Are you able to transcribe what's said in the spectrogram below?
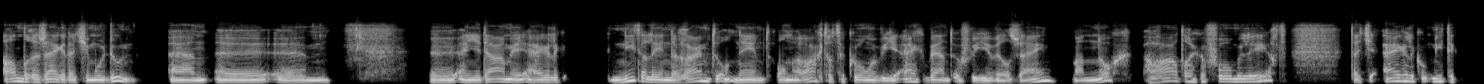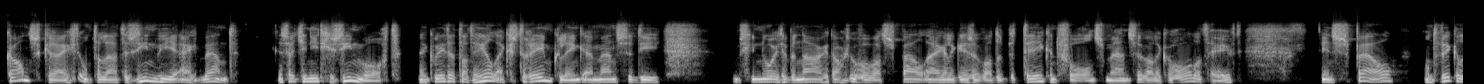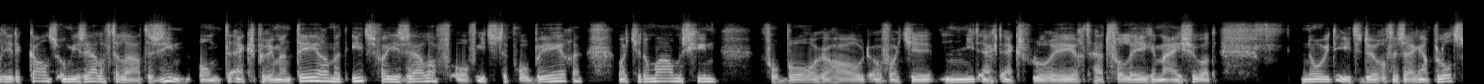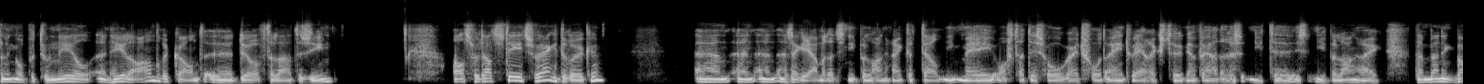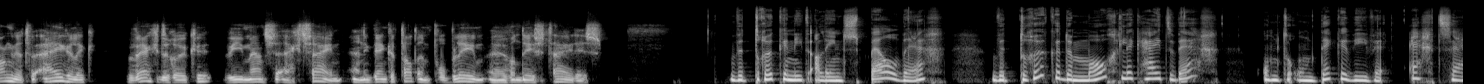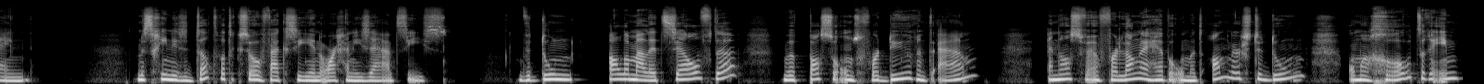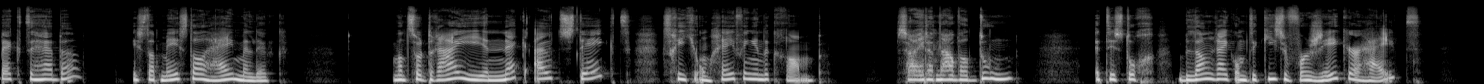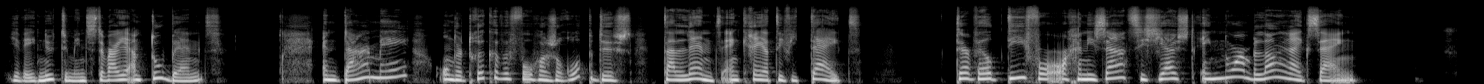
anderen zeggen dat je moet doen. En, uh, um, uh, en je daarmee eigenlijk niet alleen de ruimte ontneemt om erachter te komen wie je echt bent of wie je wil zijn, maar nog harder geformuleerd, dat je eigenlijk ook niet de kans krijgt om te laten zien wie je echt bent. Dus dat je niet gezien wordt. ik weet dat dat heel extreem klinkt en mensen die misschien nooit hebben nagedacht over wat spel eigenlijk is en wat het betekent voor ons mensen, welke rol het heeft. In spel ontwikkel je de kans om jezelf te laten zien, om te experimenteren met iets van jezelf of iets te proberen wat je normaal misschien verborgen houdt of wat je niet echt exploreert. Het verlegen meisje wat nooit iets durft te zeggen en plotseling op het toneel een hele andere kant uh, durft te laten zien. Als we dat steeds wegdrukken, en, en, en, en zeggen, ja, maar dat is niet belangrijk, dat telt niet mee, of dat is hooguit voor het eindwerkstuk en verder is het niet, uh, is het niet belangrijk. Dan ben ik bang dat we eigenlijk wegdrukken wie mensen echt zijn. En ik denk dat dat een probleem uh, van deze tijd is. We drukken niet alleen spel weg, we drukken de mogelijkheid weg om te ontdekken wie we echt zijn. Misschien is dat wat ik zo vaak zie in organisaties. We doen allemaal hetzelfde. We passen ons voortdurend aan. En als we een verlangen hebben om het anders te doen, om een grotere impact te hebben, is dat meestal heimelijk. Want zodra je je nek uitsteekt, schiet je omgeving in de kramp. Zou je dat nou wel doen? Het is toch belangrijk om te kiezen voor zekerheid? Je weet nu tenminste waar je aan toe bent. En daarmee onderdrukken we volgens Rob dus talent en creativiteit, terwijl die voor organisaties juist enorm belangrijk zijn.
